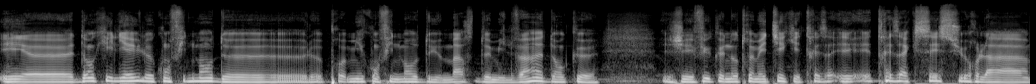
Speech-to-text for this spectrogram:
Et euh, donc il y a eu le confinement de le premier confinement de mars 2020. Donc euh, j'ai vu que notre métier qui est très, très axé sur la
